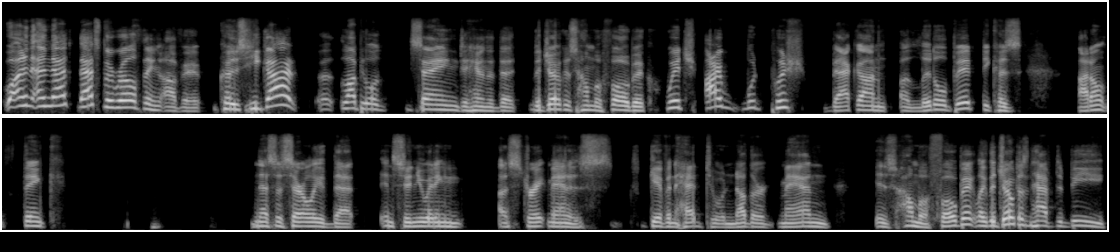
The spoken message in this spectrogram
Well, and, and that that's the real thing of it because he got a lot of people saying to him that the, the joke is homophobic, which I would push back on a little bit because I don't think necessarily that insinuating a straight man is given head to another man is homophobic. Like the joke doesn't have to be,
